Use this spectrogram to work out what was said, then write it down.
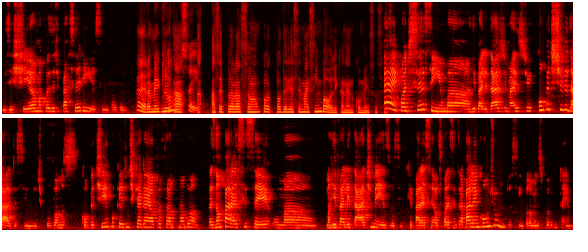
Existia uma coisa de parceria, assim, talvez. É, era meio que Não a, sei. a, a separação po- poderia ser mais simbólica, né, no começo. Assim. É, e pode ser, assim, uma rivalidade mais de competitividade, assim, de tipo, vamos competir porque a gente quer ganhar o troféu no final do ano. Mas não parece ser uma, uma rivalidade mesmo, assim, porque parece, elas parecem trabalhar em conjunto, assim, pelo menos por um tempo.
